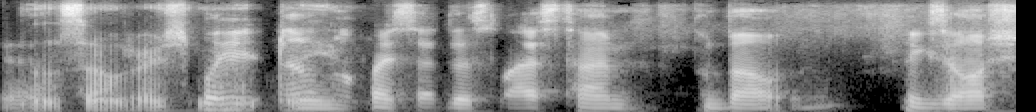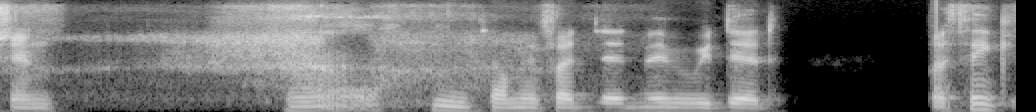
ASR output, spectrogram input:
yeah. doesn't sound very smart. Well, I don't know if I said this last time about exhaustion. Uh, tell me if I did. Maybe we did. But I think,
